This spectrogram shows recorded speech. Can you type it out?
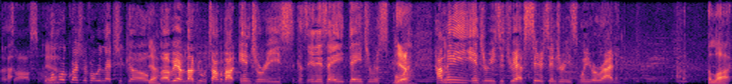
That's awesome. Yeah. One more question before we let you go. Yeah. Uh, we have a lot of people talk about injuries because it is a dangerous sport. Yeah. How Yeah. many injuries did you have? Serious injuries when you were riding? A lot.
